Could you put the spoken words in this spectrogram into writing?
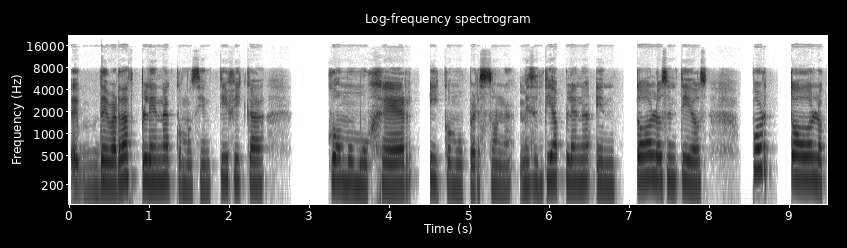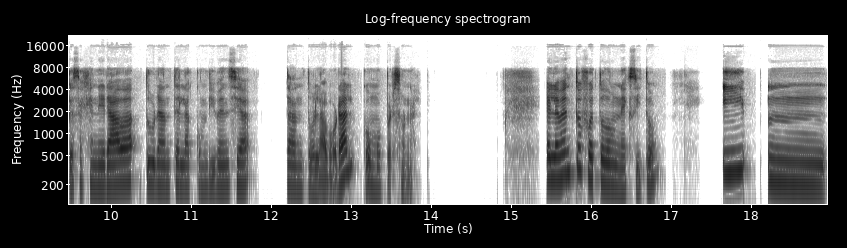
eh, de verdad plena como científica, como mujer y como persona. Me sentía plena en todos los sentidos por todo lo que se generaba durante la convivencia tanto laboral como personal. El evento fue todo un éxito y mm,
